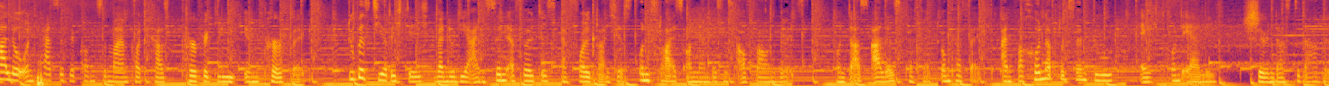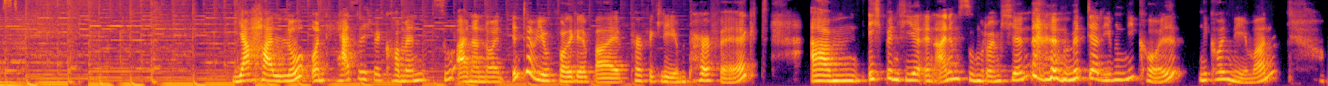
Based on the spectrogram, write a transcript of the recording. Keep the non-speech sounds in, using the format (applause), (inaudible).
Hallo und herzlich willkommen zu meinem Podcast Perfectly Imperfect. Du bist hier richtig, wenn du dir ein sinnerfülltes, erfolgreiches und freies Online-Business aufbauen willst. Und das alles perfekt und perfekt. Einfach 100% du, echt und ehrlich. Schön, dass du da bist. Ja, hallo und herzlich willkommen zu einer neuen Interviewfolge bei Perfectly Imperfect. Ähm, ich bin hier in einem Zoom-Räumchen (laughs) mit der lieben Nicole, Nicole Nehmann.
